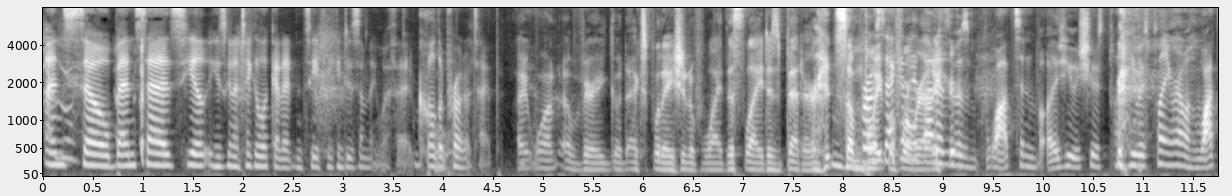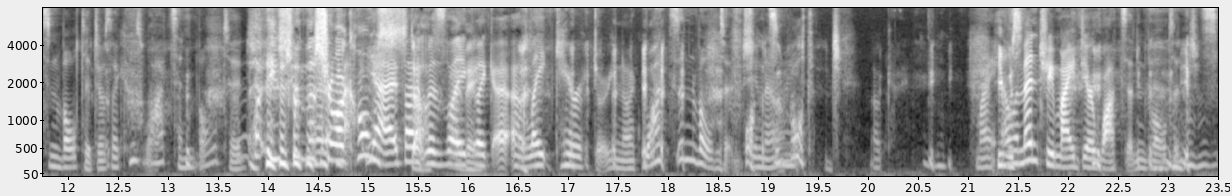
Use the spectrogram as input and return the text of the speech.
And so Ben says he'll, he's going to take a look at it and see if he can do something with it, build a prototype. I want a very good explanation of why this light is better at some For a point second, before I we're thought out of it was Watson. He was, she was play, he was playing around with Watson Voltage. I was like, "Who's Watson Voltage?" He's from the Sherlock Holmes yeah, I thought stuff, it was like like a, a light character, you know, like Watson Voltage. you Watson know, Voltage. okay. My He was- elementary, my dear Watson Voltage.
